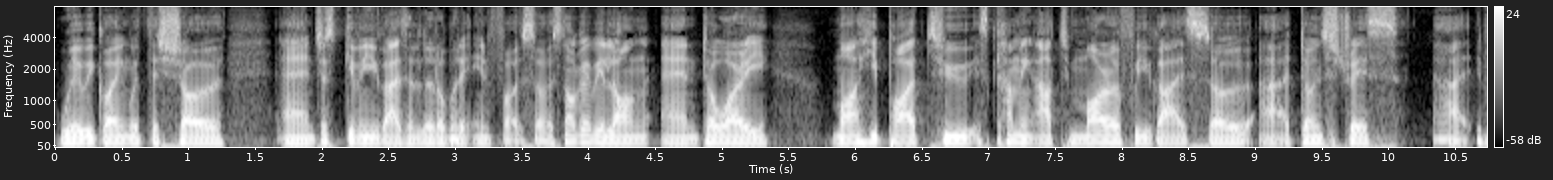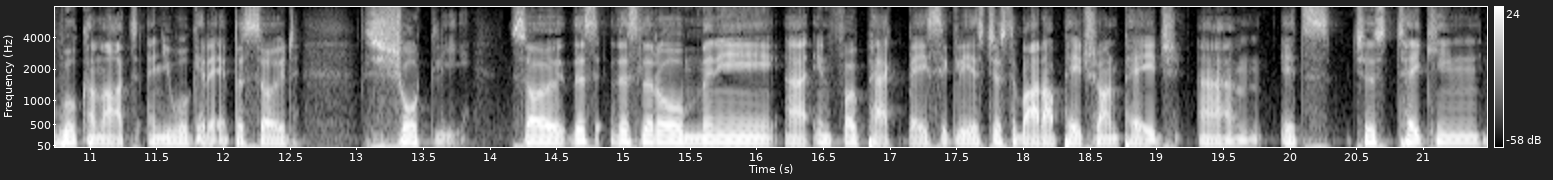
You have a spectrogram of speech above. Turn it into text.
where we're going with the show, and just giving you guys a little bit of info. So it's not going to be long, and don't worry, Mahi Part Two is coming out tomorrow for you guys. So uh, don't stress, uh, it will come out, and you will get an episode shortly. So this this little mini uh, info pack basically is just about our Patreon page. Um, it's just taking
